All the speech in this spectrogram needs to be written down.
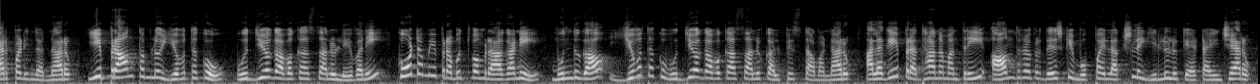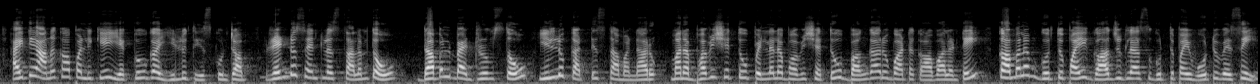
ఏర్పడిందన్నారు. ఈ ప్రాంతంలో యువతకు ఉద్యోగ అవకాశాలు లేవని కూటమి ప్రభుత్వం రాగానే ముందుగా యువతకు ఉద్యోగ అవకాశాలు కల్పిస్తామన్నారు. అలాగే ప్రధానమంత్రి ఆంధ్రప్రదేశ్కి ముప్పై లక్షల ఇల్లులు కేటాయించారు. అయితే అనకాపల్లికే ఎక్కువగా ఇల్లు తీసుకుంటాం. రెండు సెంట్ల స్థలంతో డబుల్ బెడ్రూమ్స్తో ఇల్లు కట్టిస్తామన్నారు. మన భవిష్యత్తు పిల్లల భవిష్యత్తు బంగారు బాట కావాలంటే కమలం గుర్తుపై గాజు గ్లాసు గుర్తుపై ఓటు వేసి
